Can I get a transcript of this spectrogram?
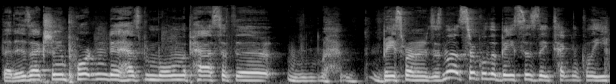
That is actually important. It has been ruled in the past if the base runner does not circle the bases, they technically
